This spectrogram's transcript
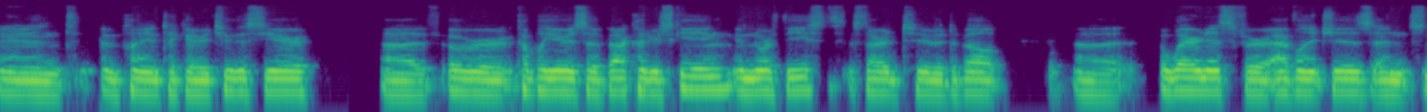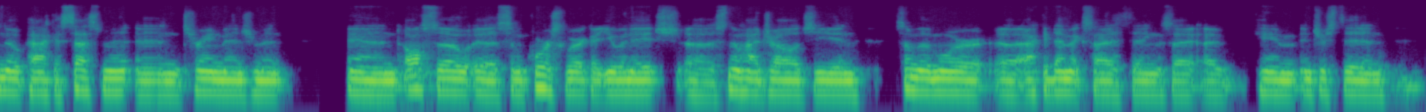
and I'm planning to take AIARE two this year uh, over a couple of years of backcountry skiing in Northeast, started to develop uh, awareness for avalanches and snowpack assessment and terrain management, and also uh, some coursework at UNH, uh, snow hydrology, and some of the more uh, academic side of things. I, I, became interested in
